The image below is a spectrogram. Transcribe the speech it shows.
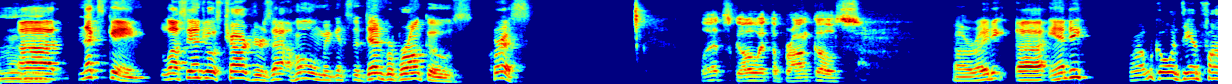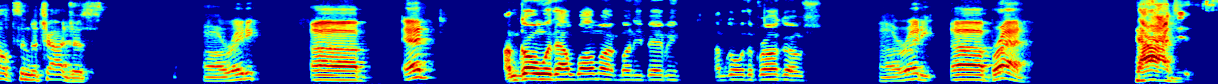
Mm-hmm. Uh, next game, Los Angeles Chargers at home against the Denver Broncos. Chris. Let's go with the Broncos. All righty. Uh, Andy? Well, I'm going Dan Fouts and the Chargers. All righty. Uh, Ed? I'm going with that Walmart money, baby. I'm going with the Broncos. All righty. Uh, Brad. Chargers.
